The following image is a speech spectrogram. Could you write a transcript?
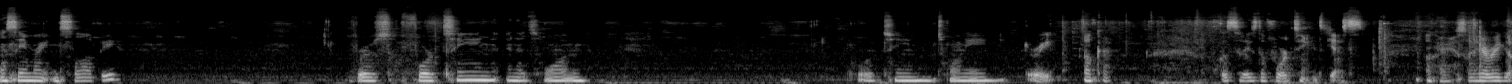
I see I'm sloppy. Verse 14, and it's 1 14, 23. Okay. Because today's the 14th. Yes. Okay, so here we go.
